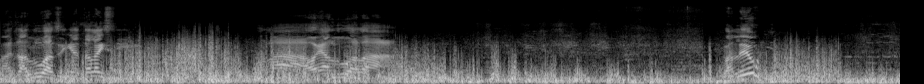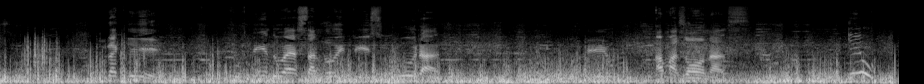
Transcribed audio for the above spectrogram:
Mas a luazinha tá lá em cima. Olha lá, olha a lua lá. Valeu? Por aqui, curtindo essa noite escura do Rio Amazonas. Iu.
